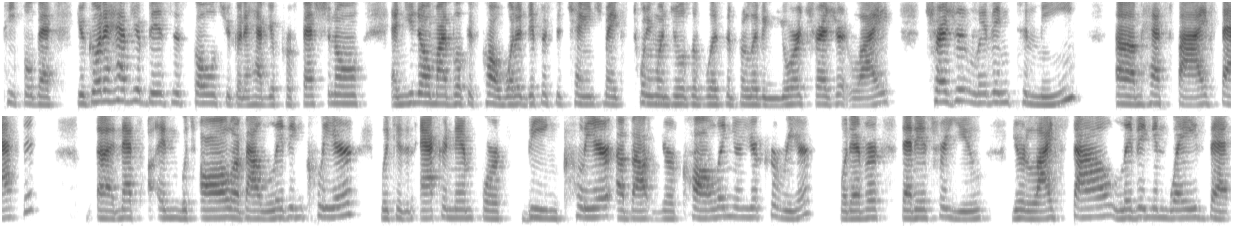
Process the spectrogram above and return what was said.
people that you're going to have your business goals, you're going to have your professional, and you know, my book is called What a Difference a Change Makes 21 Jewels of Wisdom for Living Your Treasured Life. Treasured living to me um, has five facets. Uh, and that's in which all are about living clear, which is an acronym for being clear about your calling or your career whatever that is for you, your lifestyle, living in ways that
